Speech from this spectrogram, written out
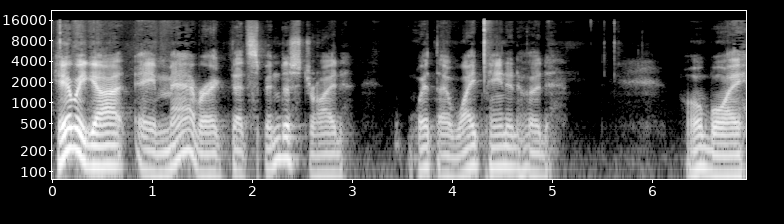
Here we got a Maverick that's been destroyed with a white painted hood. Oh boy.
